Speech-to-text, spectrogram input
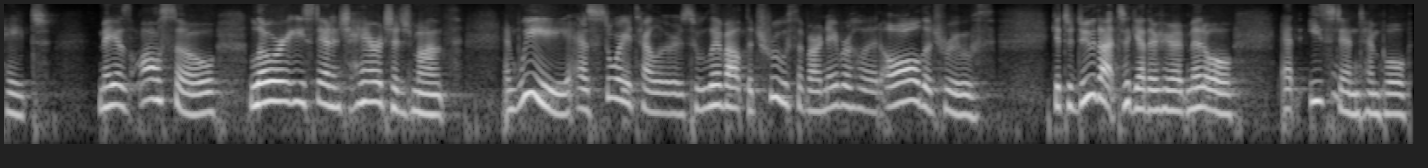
hate. May is also Lower East End Heritage Month, And we, as storytellers who live out the truth of our neighborhood, all the truth, get to do that together here at Middle at East End Temple,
